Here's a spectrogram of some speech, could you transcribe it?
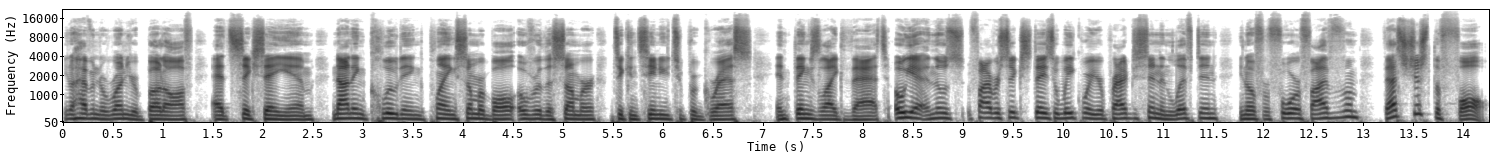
you know having to run your butt off at 6 a.m not including playing summer ball over the summer to continue to progress and things like that. Oh yeah and those five or six days a week where you're practicing and lifting you know for four or five of them that's just the fall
